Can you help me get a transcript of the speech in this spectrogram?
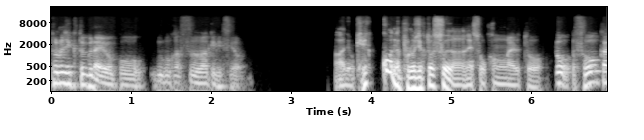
プロジェクトぐらいをこう動かすわけですよ。あ、でも結構なプロジェクト数だね、そう考えると。とそう考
